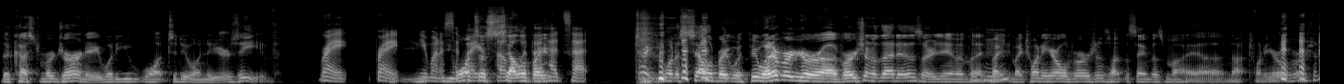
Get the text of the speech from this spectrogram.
the customer journey. What do you want to do on New Year's Eve? Right, right. You, you want to sit want by to yourself celebrate, headset. Right, you want to celebrate with people, whatever your uh, version of that is, or you know, my, mm-hmm. my, 20 year old version is not the same as my uh, not 20 year old version,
